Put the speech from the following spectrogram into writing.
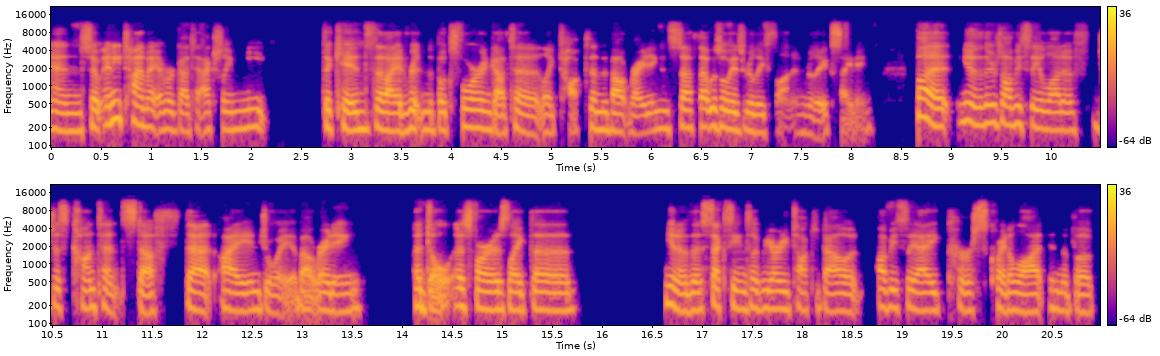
And so anytime I ever got to actually meet the kids that I had written the books for and got to like talk to them about writing and stuff, that was always really fun and really exciting. But, you know, there's obviously a lot of just content stuff that I enjoy about writing adult as far as like the you know the sex scenes like we already talked about obviously i curse quite a lot in the book.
